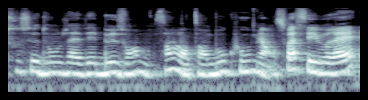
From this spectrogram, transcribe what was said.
tout ce dont j'avais besoin. Bon, ça, on l'entend beaucoup, mais en soi, c'est vrai.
